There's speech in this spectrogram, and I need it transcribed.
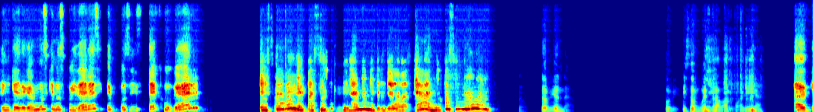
Encargamos que nos cuidaras y te pusiste a jugar. Estaba en el pasillo ok. cuidando mientras garabateaban. No pasó nada. No vio nada. Hizo un buen trabajo, Alina. Ah, ok.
